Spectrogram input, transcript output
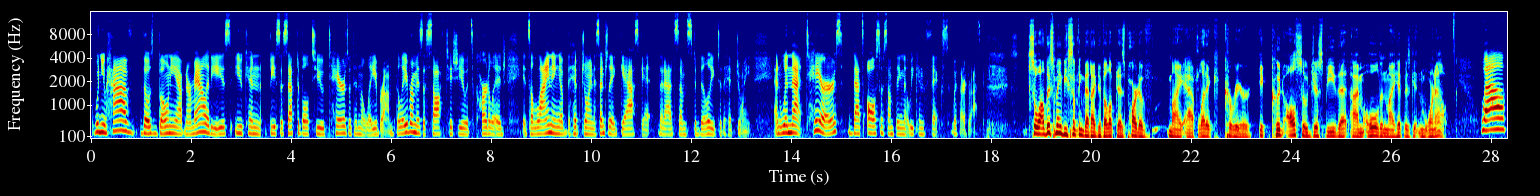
when you have those bony abnormalities, you can be susceptible to tears within the labrum. The labrum is a soft tissue, it's cartilage, it's a lining of the hip joint, essentially a gasket that adds some stability to the hip joint. And when that tears, that's also something that we can fix with arthroscopy. So while this may be something that I developed as part of my athletic career, it could also just be that I'm old and my hip is getting worn out. Well,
